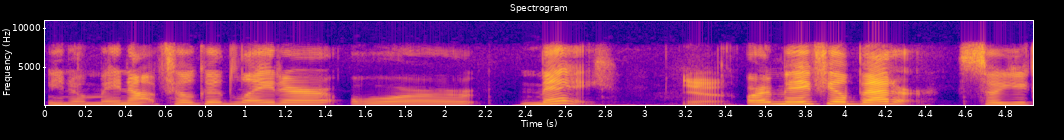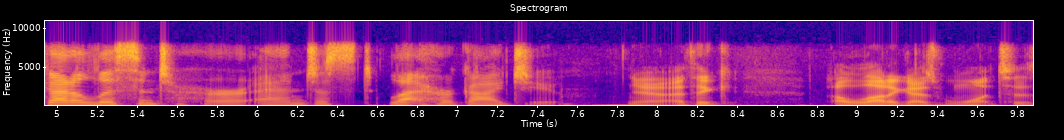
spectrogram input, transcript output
you know, may not feel good later or may, Yeah. or it may feel better. So you got to listen to her and just let her guide you. Yeah, I think a lot of guys want to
